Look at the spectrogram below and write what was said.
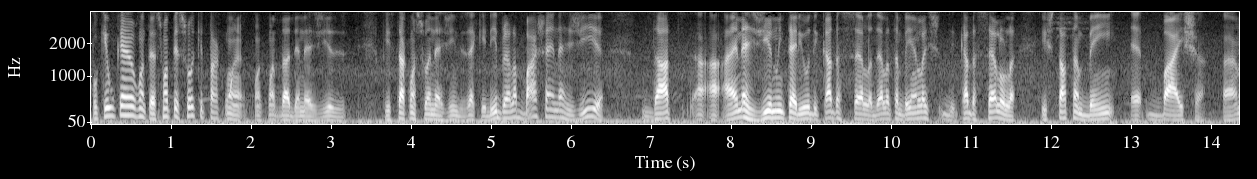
Porque o que, é acontece? Uma pessoa que está com, com, a quantidade de energia, que está com a sua energia em desequilíbrio, ela baixa a energia, da, a, a energia no interior de cada célula dela também, ela, de cada célula está também é, baixa. Tá?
